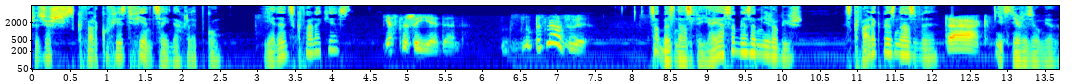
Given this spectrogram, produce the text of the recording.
przecież skwarków jest więcej na chlebku. Jeden skwarek jest? Jasne, że jeden. No bez nazwy. Co bez nazwy? Jaja sobie ze mnie robisz? Skwarek bez nazwy? Tak. Nic nie rozumiem.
